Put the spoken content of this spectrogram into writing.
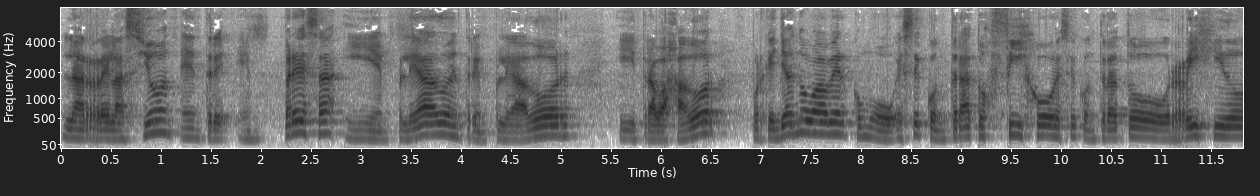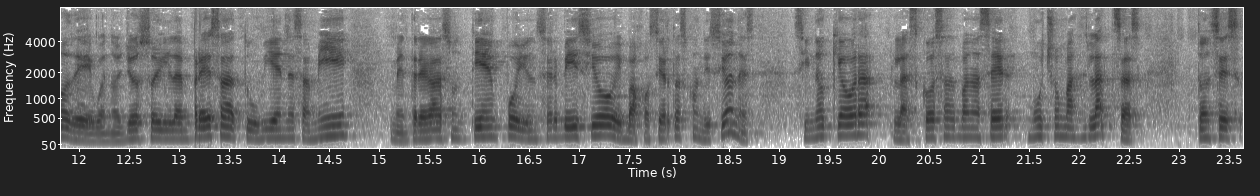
la relación entre empresa y empleado, entre empleador y trabajador, porque ya no va a haber como ese contrato fijo, ese contrato rígido de, bueno, yo soy la empresa, tú vienes a mí, me entregas un tiempo y un servicio y bajo ciertas condiciones, sino que ahora las cosas van a ser mucho más laxas. Entonces,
